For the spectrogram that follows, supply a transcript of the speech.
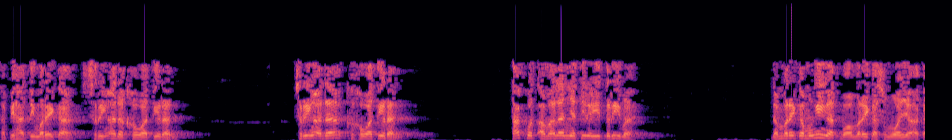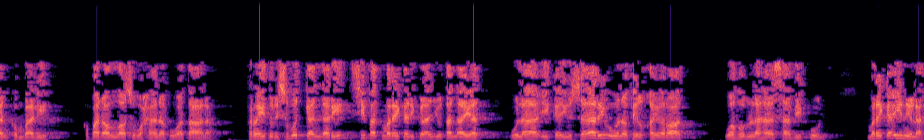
Tapi hati mereka sering ada kekhawatiran. Sering ada kekhawatiran. Takut amalannya tidak diterima. Dan mereka mengingat bahwa mereka semuanya akan kembali kepada Allah Subhanahu wa taala. Karena itu disebutkan dari sifat mereka di kelanjutan ayat, ulaika yusari'una fil khairat wa hum laha sabiqun. Mereka inilah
